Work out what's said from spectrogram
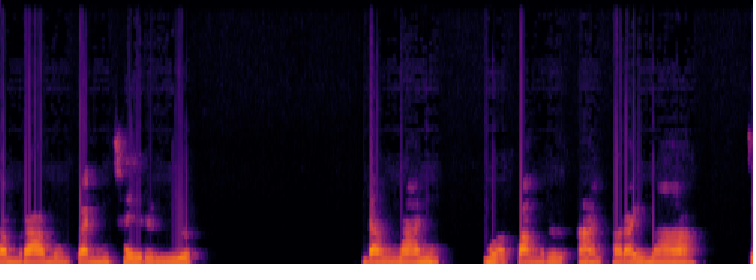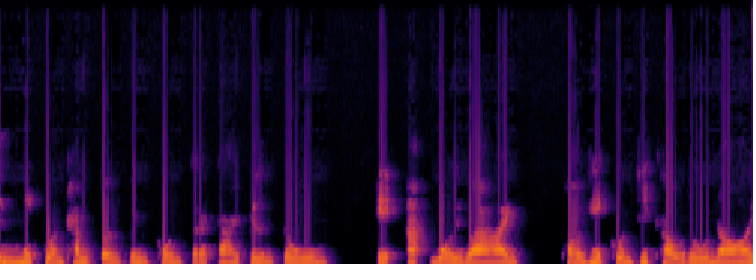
ตำราเหมือนกันไม่ใช่หรือ ดังนั้นเมื่อฟังหรืออ่านอะไรมา จึงไม่ควรทำตนเป็นคนกระต่ายตื่นตูม เอะอะโวยวายพลอยให้คนที่เขารู้น้อย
